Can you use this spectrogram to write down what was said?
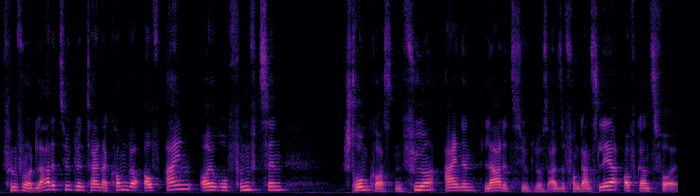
500 Ladezyklen teilen, dann kommen wir auf 1,15 Euro Stromkosten für einen Ladezyklus. Also von ganz leer auf ganz voll.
